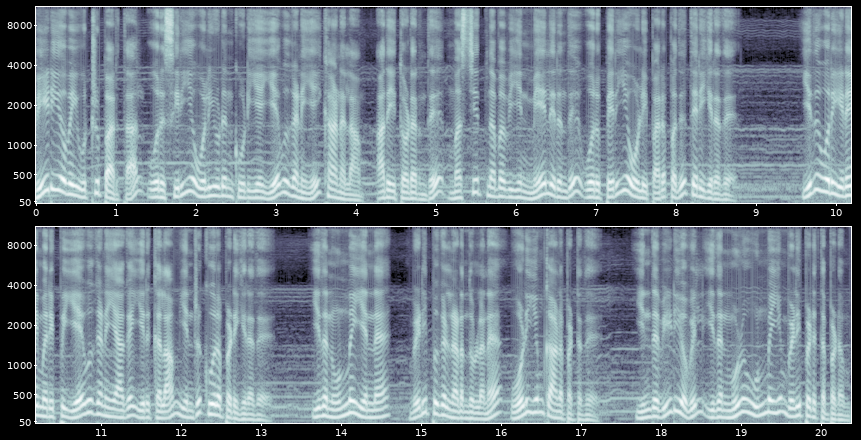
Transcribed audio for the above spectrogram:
வீடியோவை உற்று பார்த்தால் ஒரு சிறிய ஒலியுடன் கூடிய ஏவுகணையை காணலாம். அதைத் தொடர்ந்து மஸ்ஜித் நபவியின் மேலிருந்து ஒரு பெரிய ஒளி பறப்பது தெரிகிறது. இது ஒரு இடைமறிப்பு ஏவுகணையாக இருக்கலாம் என்று கூறப்படுகிறது. இதன் உண்மை என்ன? வெடிப்புகள் நடந்துள்ளன ஒளியும் காணப்பட்டது. இந்த வீடியோவில் இதன் முழு உண்மையும் வெளிப்படுத்தப்படும்.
